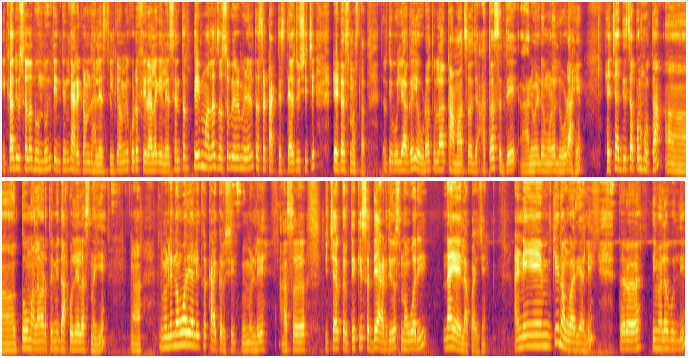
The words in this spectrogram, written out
एका दिवसाला दोन दोन तीन तीन कार्यक्रम झाले असतील किंवा मी कुठं फिरायला गेले असेल तर ते मला जसं वेळ मिळेल तसं टाकतेस. त्या दिवशीचे टेटस नसतात. तर ती बोलली अगं एवढा तुला कामाचं जे आता सध्या ॲन्युअल डेमुळं लोड आहे. ह्याच्या आधीचा पण होता. तो मला वाटतं मी दाखवलेलाच नाही आहे तर म्हणले नऊवारी आली तर काय करशील? मी म्हणले असं विचार करते की सध्या आठ दिवस नऊवारी नाही यायला पाहिजे. आणि नेमकी नऊवारी आली. तर ती मला बोलली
